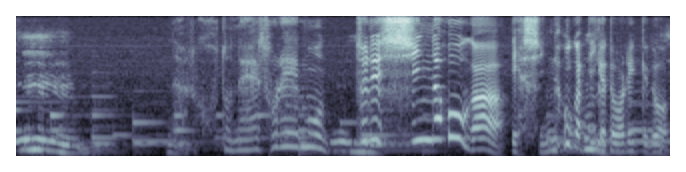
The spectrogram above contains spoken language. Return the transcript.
うん、なるほどねそれもううんそれで死んだ方がいや死んだ方がって言い方悪いけど、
